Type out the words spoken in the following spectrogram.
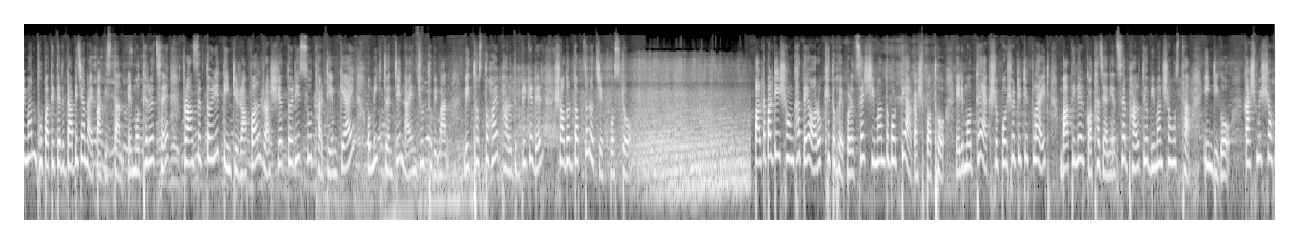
বিমান ভূপাতিতের দাবি জানায় পাকিস্তান। এর মধ্যে রয়েছে ফ্রান্সের তৈরি তিনটি রাফাল, রাশিয়ার তৈরি Su thirty M K I ও মিগ টোয়েন্টি নাইন যুদ্ধ বিমান বিধ্বস্ত হয় ভারত ব্রিগেডের সদর দপ্তর ও চেকপোস্টও। পাল্টাপাল্টি সংখ্যাতে অরক্ষিত হয়ে পড়েছে সীমান্তবর্তী আকাশপথ এর মধ্যে একশো পঁয়ষট্টিটি ফ্লাইট বাতিলের কথা জানিয়েছে ভারতীয় বিমান সংস্থা ইন্ডিগো। কাশ্মীর সহ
